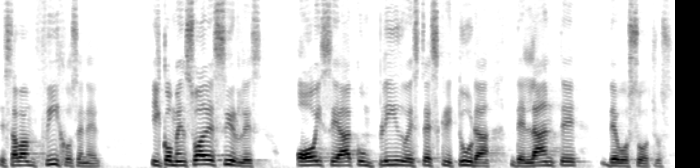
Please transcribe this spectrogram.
estaban fijos en él. Y comenzó a decirles, hoy se ha cumplido esta escritura delante de vosotros.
